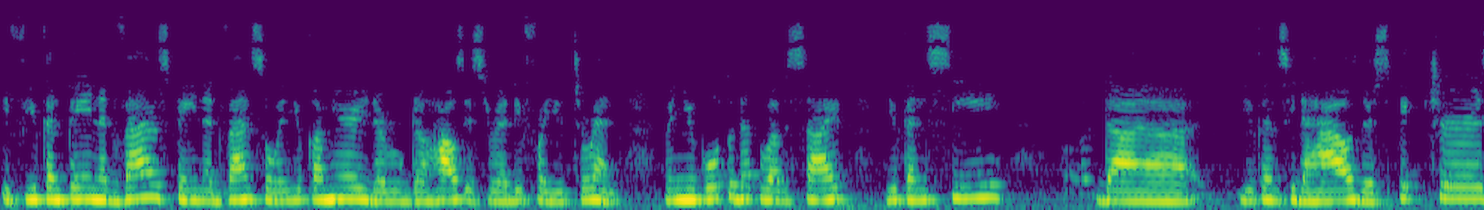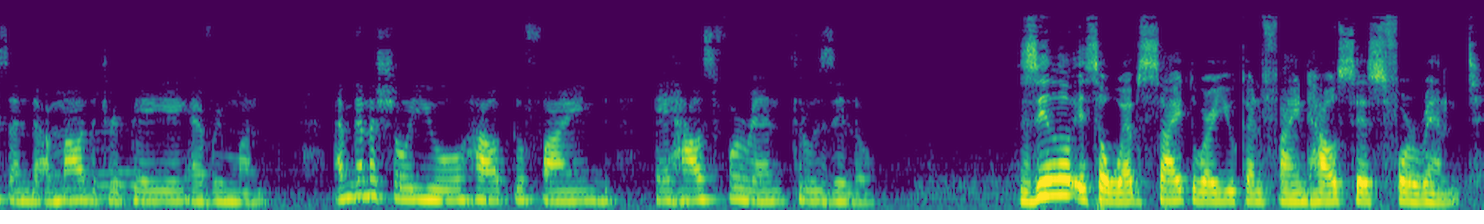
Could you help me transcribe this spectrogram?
if you can pay in advance, pay in advance. So when you come here, the, the house is ready for you to rent. When you go to that website, you can see the you can see the house there's pictures and the amount that you're paying every month. I'm gonna show you how to find a house for rent through zillow. Zillow is a website where you can find houses for rent.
